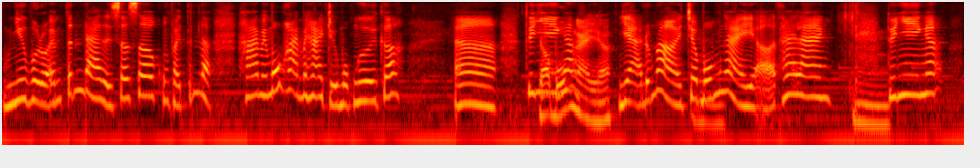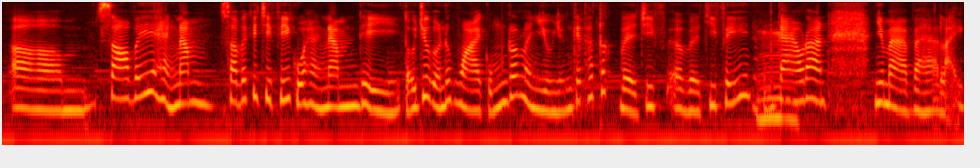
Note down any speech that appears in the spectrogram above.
như vừa rồi em tính ra thì sơ sơ cũng phải tính là 21 22 triệu một người cơ à tuy cho nhiên 4 á, ngày hả dạ đúng rồi cho 4 ừ. ngày ở Thái Lan ừ. tuy nhiên á uh, so với hàng năm so với cái chi phí của hàng năm thì tổ chức ở nước ngoài cũng rất là nhiều những cái thách thức về chi ờ, về chi phí ừ. cao đó anh nhưng mà và lại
